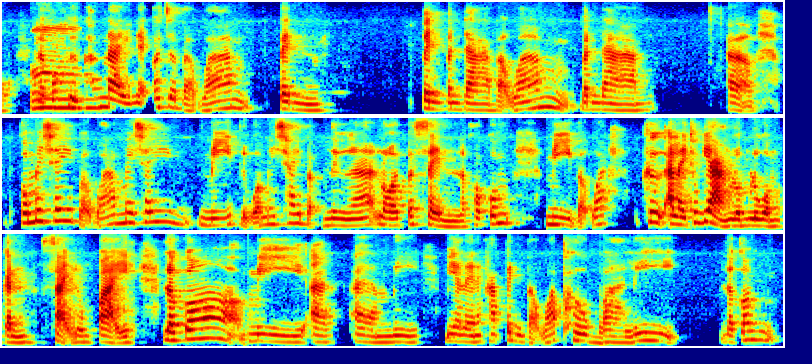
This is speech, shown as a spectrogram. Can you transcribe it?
ๆแล้วก็คือข้างในเนี่ยก็จะแบบว่าเป็นเป็นบรรดาแบบว่าบรรดาเอ่อก็ไม่ใช่แบบว่าไม่ใช่มีดหรือว่าไม่ใช่แบบเนื้อร้อยเปอร์เซ็นแล้วเขาก็มีแบบว่า คืออะไรทุกอย่างรวมๆกันใส่ลงไป แล้วก็มีอ่าอ่ามีมีอะไรนะคะ เป็นแบบว่าเพลบาร์ลี่แล้วก็เอ่อ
